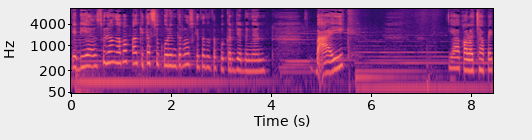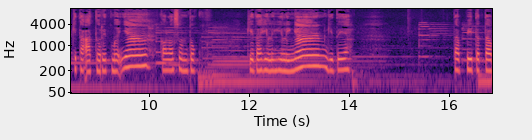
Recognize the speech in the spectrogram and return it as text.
Jadi ya sudah nggak apa-apa kita syukurin terus kita tetap bekerja dengan baik ya kalau capek kita atur ritmenya kalau suntuk kita healing-healingan gitu ya. Tapi tetap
